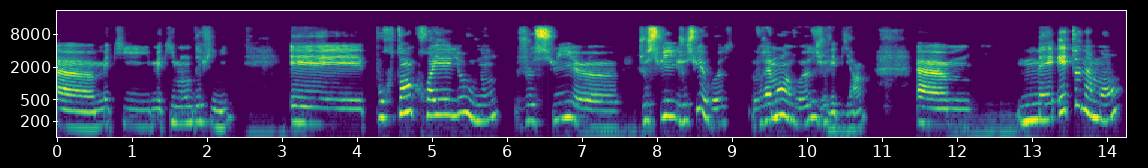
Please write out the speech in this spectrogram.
mais qui, mais qui m'ont définie. Et pourtant, croyez-le ou non, je suis, euh, je suis, je suis heureuse, vraiment heureuse, je vais bien. Mais étonnamment,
